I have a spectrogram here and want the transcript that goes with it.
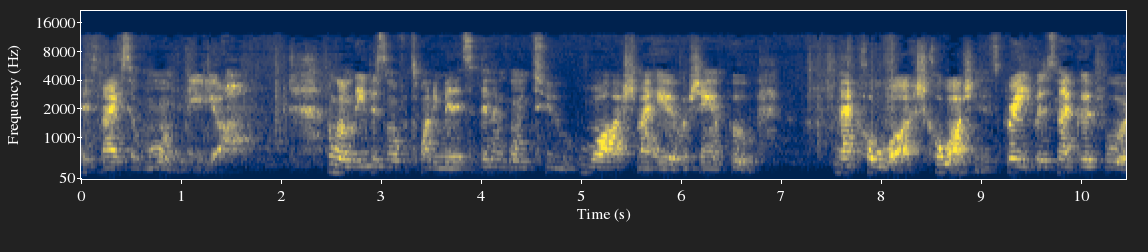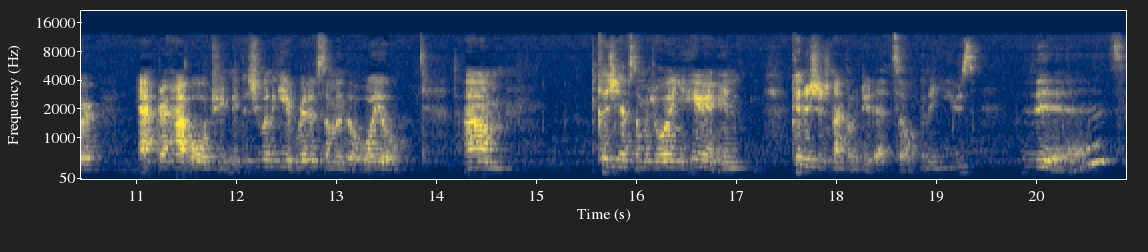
It's nice and warm in there, y'all. I'm gonna leave this on for 20 minutes, then I'm going to wash my hair with shampoo. Not co-wash. Cold washing is great, but it's not good for after a hot oil treatment because you want to get rid of some of the oil. Um, because you have so much oil in your hair and conditioner's not gonna do that. So I'm gonna use this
